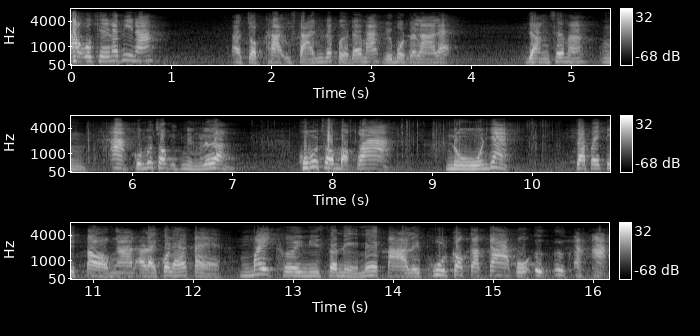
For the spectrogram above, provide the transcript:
อะโอเคนะพี่นะอะจบข่าวอีกสายหนึงได้เปิดได้ไหมหรือหมดเวลาแล้วยังใช่ไหมอืมอะคุณผู้ชมอีกหนึ่งเรื่อง คุณผู้ชมบอกว่า หนูเนี่ย จะไปติดต่องานอะไรก็แล้วแต่ ไม่เคยมีเสน่ห์เมตตาเลยพูดก็กล้าๆโกอึกอึกอักอัก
